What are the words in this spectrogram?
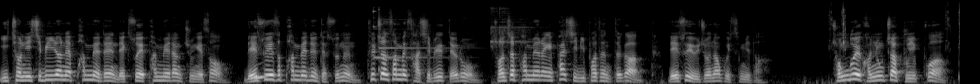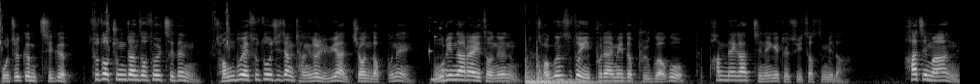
2021년에 판매된 넥소의 판매량 중에서 내수에서 판매된 대수는 7,341대로 전체 판매량의 82%가 내수에 의존하고 있습니다. 정부의 관용차 구입과 보조금 지급, 수소 충전소 설치 등 정부의 수소 시장 장려를 위한 지원 덕분에 우리나라에서는 적은 수도 인프라임에도 불구하고 판매가 진행이 될 수 있었습니다. 하지만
